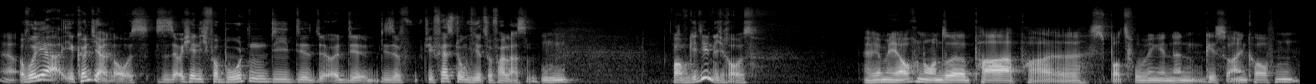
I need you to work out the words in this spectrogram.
Ja. Obwohl ja, ihr könnt ja raus. Es ist ja euch ja nicht verboten, die, die, die, diese, die Festung hier zu verlassen. Mhm. Warum geht ihr nicht raus? Ja, wir haben hier auch nur unsere paar, paar äh, Spots, wo wir hingehen. Dann gehst du einkaufen,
